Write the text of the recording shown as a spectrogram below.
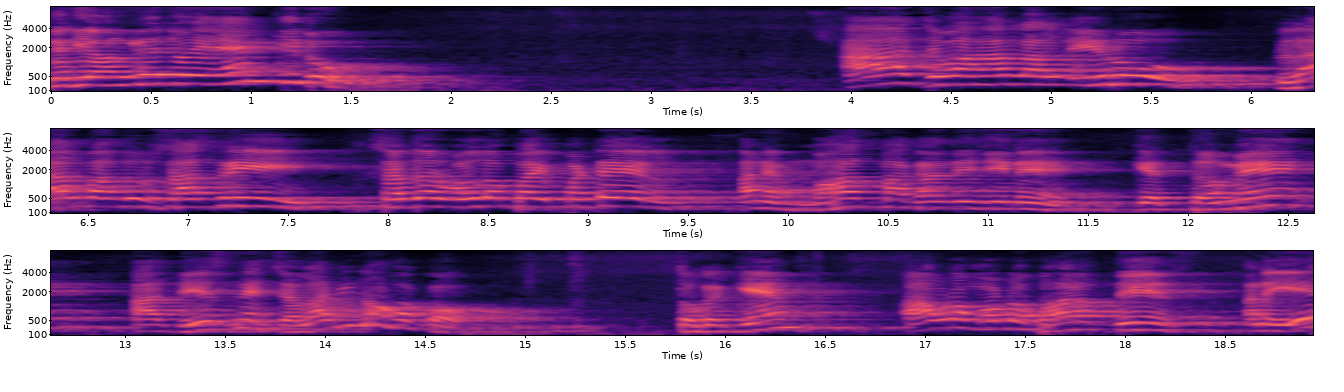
તેથી અંગ્રેજોએ એમ કીધું, આ જવાહરલાલ નહેરુ, લાલ બહાદુર શાસ્ત્રી, સરદાર વલ્લભભાઈ પટેલ અને મહાત્મા ગાંધીજીને કે તમે આ દેશને ચલાવી ન શકો. તો કે કેમ? આવડો મોટો ભારત દેશ અને એ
